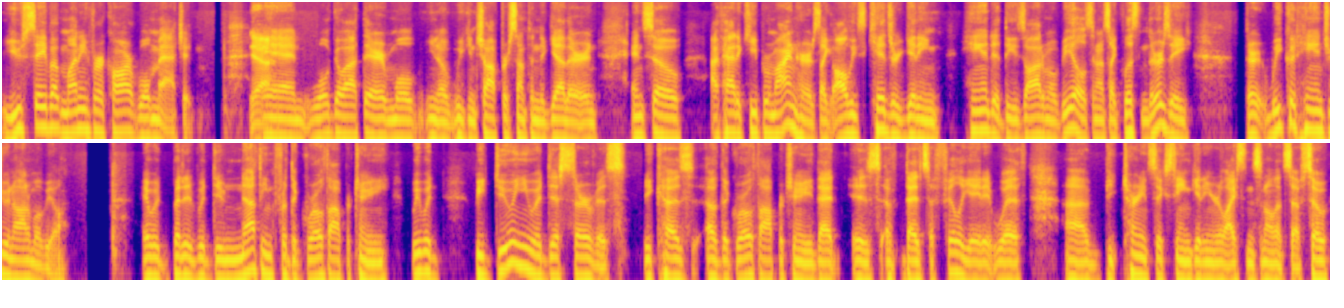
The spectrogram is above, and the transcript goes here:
you save up money for a car we'll match it yeah. And we'll go out there and we'll, you know, we can shop for something together. And and so I've had to keep reminding her, it's like all these kids are getting handed these automobiles. And I was like, listen, there's a there we could hand you an automobile. It would, but it would do nothing for the growth opportunity. We would be doing you a disservice because of the growth opportunity that is that's affiliated with uh, turning 16, getting your license, and all that stuff. So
